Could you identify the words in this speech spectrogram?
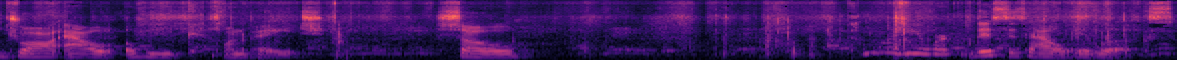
draw out a week on the page. So, come on here, work. This is how it looks.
